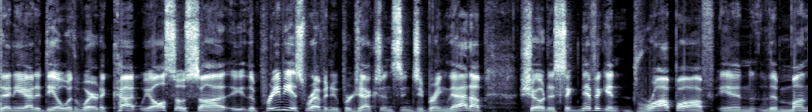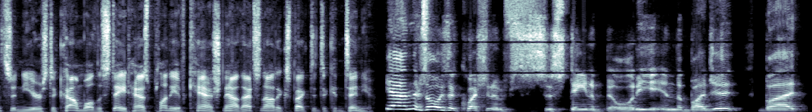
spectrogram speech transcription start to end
Then you got to deal with where to cut. We also saw the previous revenue projections, since you bring that up, showed a significant drop off in the months and years to come. While the state has plenty of cash now, that's not expected to continue. Yeah, and there's always a question of sustainability in the budget, but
